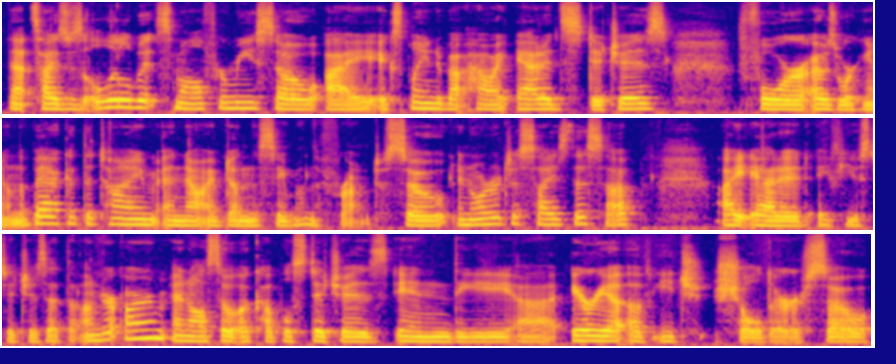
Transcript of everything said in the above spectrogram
That size was a little bit small for me, so I explained about how I added stitches for, I was working on the back at the time, and now I've done the same on the front. So in order to size this up, I added a few stitches at the underarm and also a couple stitches in the uh, area of each shoulder. So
